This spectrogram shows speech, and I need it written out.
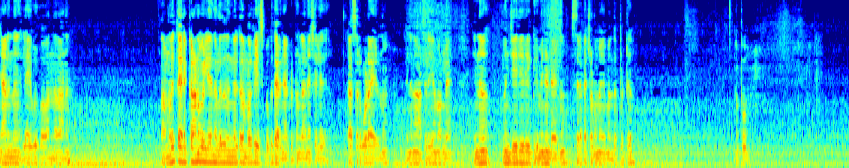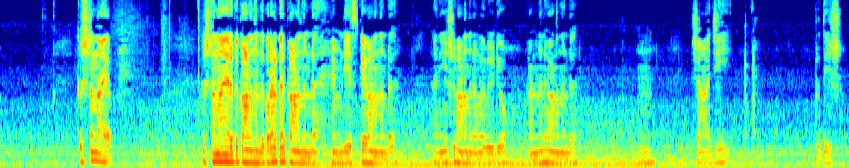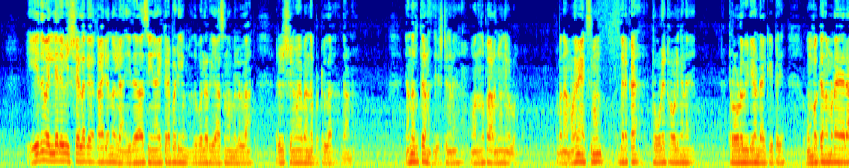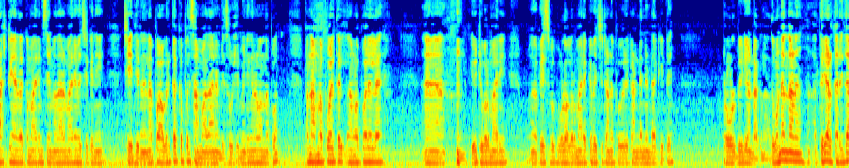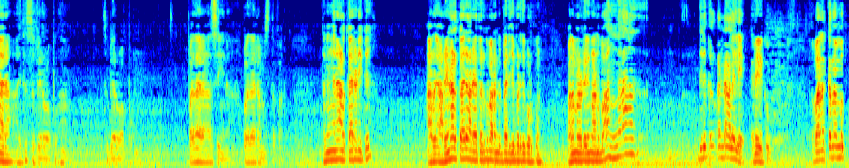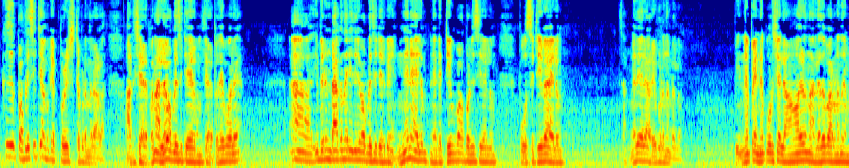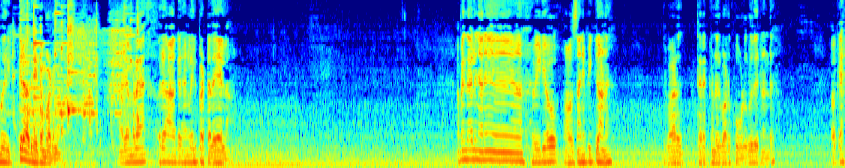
ഞാനിന്ന് ലൈവ് വന്നതാണ്. നമ്മൾ തിരക്കാണ് വലിയ എന്നുള്ളത് നിങ്ങൾക്ക് നമ്മുടെ ഫേസ്ബുക്ക് തിരഞ്ഞാൽ കിട്ടും. കാരണം വെച്ചാൽ കാസർഗോഡായിരുന്നു. പിന്നെ നാട്ടിൽ ഞാൻ പറഞ്ഞേ ഇന്ന് മഞ്ചേരി ഒരു എഗ്രിമെന്റ് ഉണ്ടായിരുന്നു സ്ഥല കച്ചവടവുമായി ബന്ധപ്പെട്ട്. അപ്പം കൃഷ്ണൻ നായർ കൃഷ്ണൻ നായരൊക്കെ കാണുന്നുണ്ട്. കുറെ ആൾക്കാർ കാണുന്നുണ്ട്. എം ഡി എസ് കെ കാണുന്നുണ്ട്. അനീഷ് കാണുന്നുണ്ട് നമ്മളെ വീഡിയോ. കണ്ണന് കാണുന്നുണ്ട്. ഷാജി പ്രതീഷ്. ഏത് വലിയൊരു വിഷയമുള്ള കാര്യമൊന്നുമല്ല. ഇത് ആ സീനായിക്കരപ്പടിയും അതുപോലെ റിയാസും തമ്മിലുള്ള ഒരു വിഷയവുമായി ബന്ധപ്പെട്ടുള്ള ഇതാണ്. ഞാൻ നിർത്തുകയാണ്. ജസ്റ്റ് ഇങ്ങനെ വന്ന് പറഞ്ഞു എന്നേ ഉള്ളൂ. അപ്പൊ നമ്മളെ മാക്സിമം ഇവരൊക്കെ ട്രോളി ട്രോളി ഇങ്ങനെ ട്രോൾ വീഡിയോ ഉണ്ടാക്കിയിട്ട് മുമ്പൊക്കെ നമ്മുടെ രാഷ്ട്രീയ നേതാക്കന്മാരും സിനിമ നടന്മാരും വെച്ചൊക്കെ ചെയ്തിരുന്നത്. അപ്പൊ അവർക്കൊക്കെ ഒരു സമാധാനം ഉണ്ട്. സോഷ്യൽ മീഡിയ വന്നപ്പോൾ അപ്പൊ നമ്മളെ പോലത്തെ നമ്മളെ പോലെയുള്ള യൂട്യൂബർമാരെയും ഫേസ്ബുക്ക് ബ്ലോഗർമാരൊക്കെ വെച്ചിട്ടാണ് ഇപ്പോൾ ഒരു കണ്ടന്റ് ഉണ്ടാക്കിയിട്ട് ട്രോൾ വീഡിയോ ഉണ്ടാക്കുന്നത്. അതുകൊണ്ട് എന്താണ്? അത്രയും ആൾക്കാർ ഇതാരാ? ഇത് സുബീർ ബാപ്പു. ആ സുബീർ ബാപ്പു. അപ്പൊ അതാരാ സീന? അപ്പൊ അതാരാ മുസ്തഫ? അതൊക്കെ ഇങ്ങനെ ആൾക്കാരടിക്ക് അറി അറിയുന്ന ആൾക്കാർ അറിയാത്തവർക്ക് പറഞ്ഞ് പരിചയപ്പെടുത്തി കൊടുക്കും. അപ്പൊ നമ്മളെവിടെയും കാണുമ്പോൾ അങ്ങനെ ഇതിൽ കണ്ട ആളല്ലേ? അറിയിക്കും അപ്പൊ അതൊക്കെ നമുക്ക് പബ്ലിസിറ്റി നമുക്ക് എപ്പോഴും ഇഷ്ടപ്പെടുന്ന ഒരാളാണ് അത് ചിലപ്പോൾ നല്ല പബ്ലിസിറ്റി ആയിരിക്കും ചിലപ്പോൾ ഇതേപോലെ ആ, ഇവരുണ്ടാക്കുന്ന രീതിയിൽ പബ്ലിസിറ്റി ആയിരിക്കും. എങ്ങനെയായാലും നെഗറ്റീവ് പബ്ലിസിറ്റി ആയാലും പോസിറ്റീവ് ആയാലും സംഗതി ആയാലും അറിയപ്പെടുന്നുണ്ടല്ലോ. പിന്നെ ഇപ്പൊ എന്നെ കുറിച്ച് എല്ലാവരും നല്ലത് പറഞ്ഞത് നമ്മൾ ഒരിക്കലും ആഗ്രഹിക്കാൻ പാടില്ല. അത് നമ്മളെ ഒരു ആഗ്രഹങ്ങളിൽ പെട്ടതേ അല്ല. അപ്പൊ എന്തായാലും ഞാൻ വീഡിയോ അവസാനിപ്പിക്കുകയാണ്. ഒരുപാട് തിരക്കുണ്ട് ഒരുപാട് കോളുകൾ വരുന്നുണ്ട്. ഓക്കെ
